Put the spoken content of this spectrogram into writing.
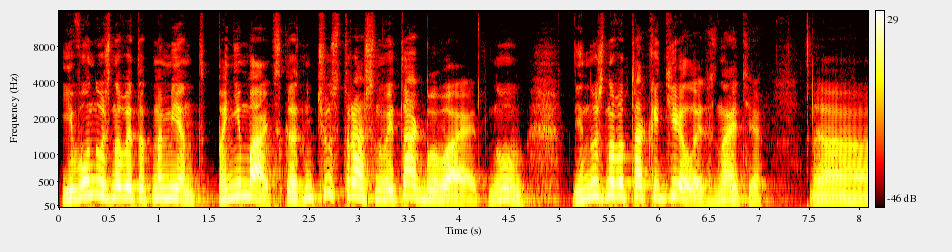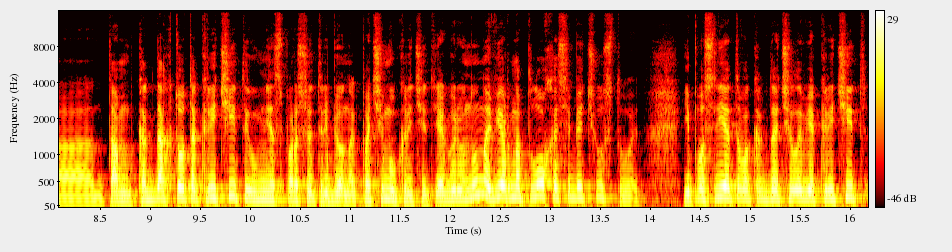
Его нужно в этот момент понимать, сказать, ничего страшного, и так бывает. Ну, не нужно вот так и делать, знаете. Э, там, когда кто-то кричит, и у меня спрашивает ребенок, почему кричит, я говорю, ну, наверное, плохо себя чувствует. И после этого, когда человек кричит,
